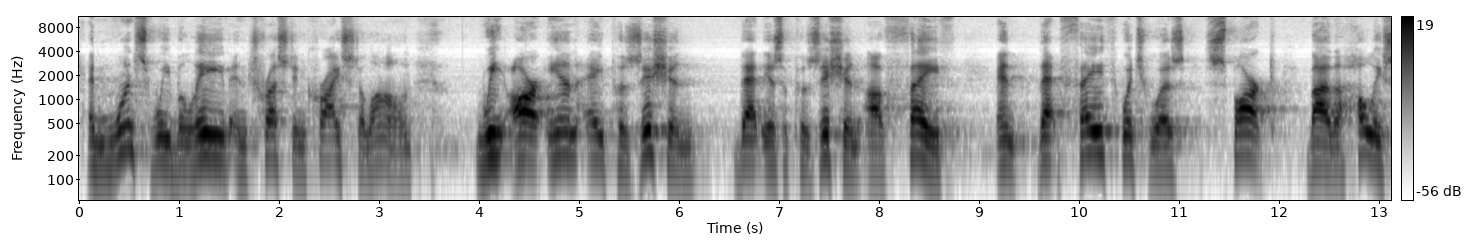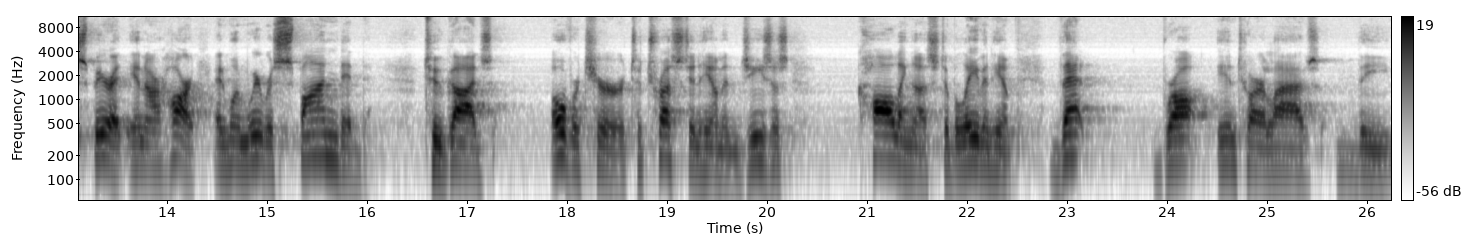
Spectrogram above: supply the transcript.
And once we believe and trust in Christ alone, we are in a position that is a position of faith. And that faith, which was sparked by the Holy Spirit in our heart, and when we responded to God's overture to trust in Him and Jesus calling us to believe in Him, that brought into our lives the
